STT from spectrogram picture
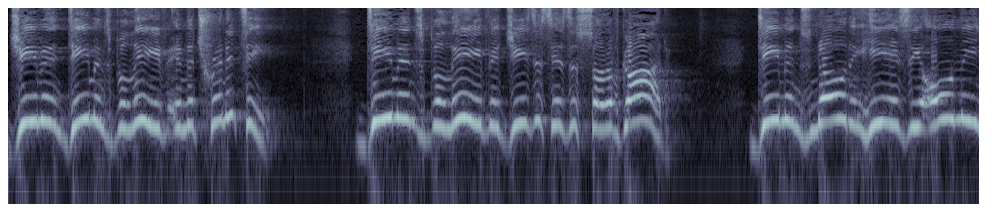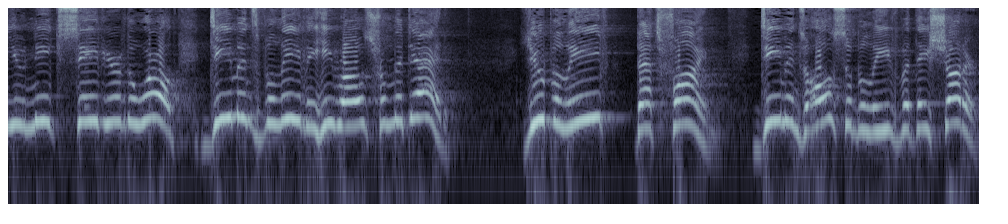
Demon, demons believe in the Trinity. Demons believe that Jesus is the Son of God. Demons know that he is the only unique Savior of the world. Demons believe that he rose from the dead. You believe? That's fine. Demons also believe, but they shudder.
